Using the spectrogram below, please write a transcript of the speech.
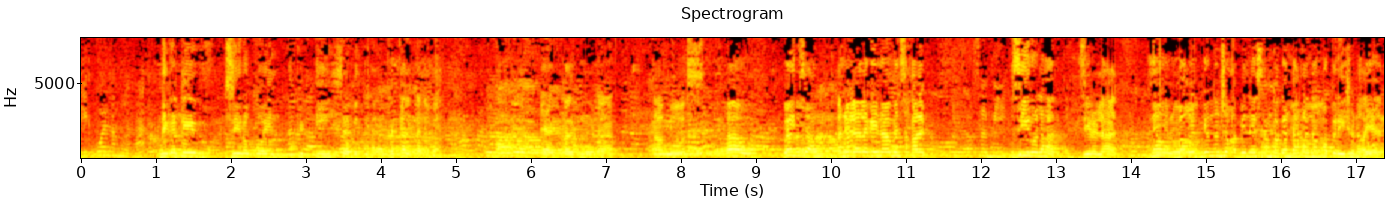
Equal lang lahat. negative 0.5079. Nagkalk ka na ba? Ayan, calc muna. Tapos, Now, gano siya? ano ilalagay namin sa calc? Sabi. Zero lahat. Zero lahat. Now, Zero. bakit ganun siya kabilis ang kagandahan ng operation na to? Ayan.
